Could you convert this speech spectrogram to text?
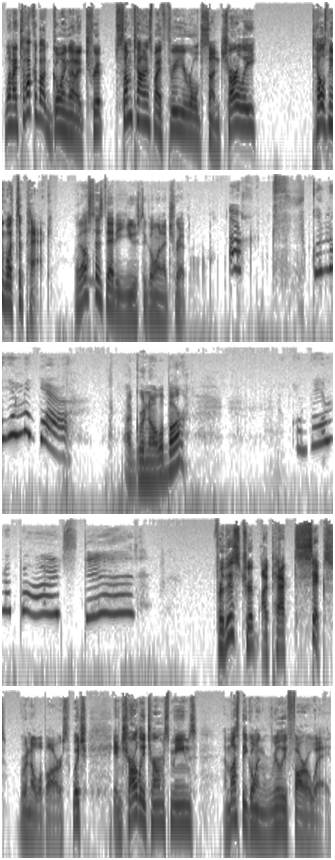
When I talk about going on a trip, sometimes my three year old son Charlie tells me what to pack. What else does Daddy use to go on a trip? A granola bar. A granola bar? For this trip, I packed six granola bars, which in Charlie terms means I must be going really far away.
